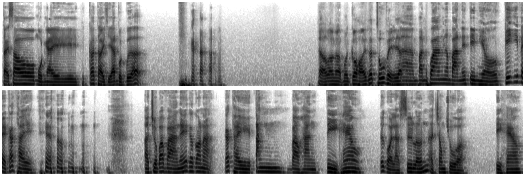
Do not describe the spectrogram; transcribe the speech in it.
tại sao một ngày các thầy chỉ ăn một bữa? Dạ vâng ạ, một câu hỏi rất thú vị ạ. à, bạn Quang bạn nên tìm hiểu kỹ về các thầy ở chùa Ba Vàng ấy các con ạ các thầy tăng vào hàng tỳ kheo tức gọi là sư lớn ở trong chùa tỳ kheo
